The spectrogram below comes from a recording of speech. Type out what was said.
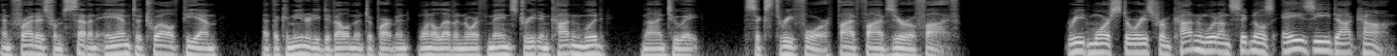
and Fridays from 7 a.m. to 12 p.m. at the Community Development Department, 111 North Main Street in Cottonwood, 928-634-5505. Read more stories from Cottonwood on signalsaz.com.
